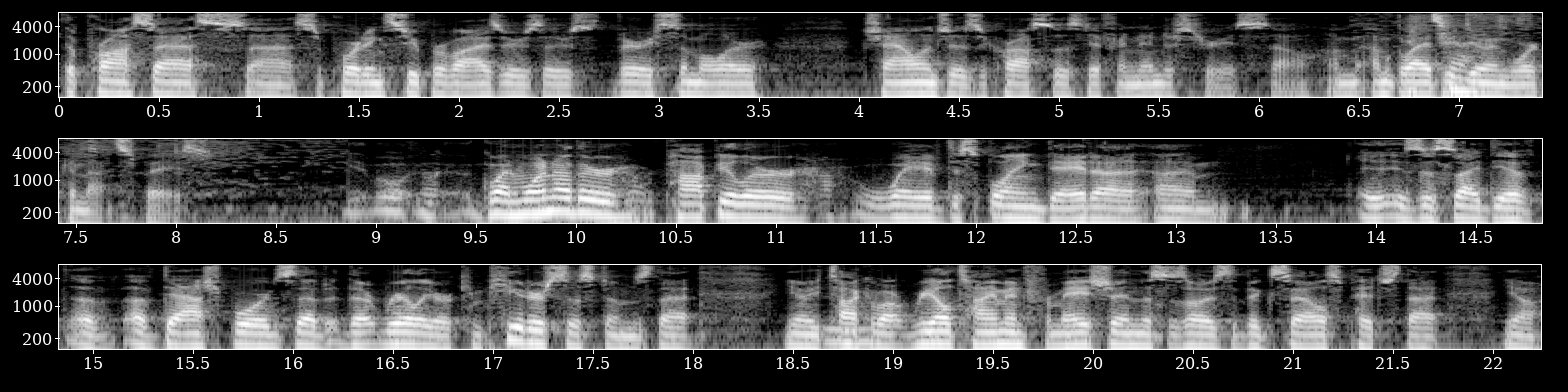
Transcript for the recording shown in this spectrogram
the process, uh, supporting supervisors. There's very similar challenges across those different industries. So I'm, I'm glad That's you're right. doing work in that space. Gwen, one other popular way of displaying data um, is this idea of, of, of dashboards that that really are computer systems that you know you talk about real time information. This is always the big sales pitch that you know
